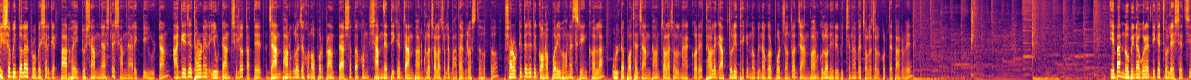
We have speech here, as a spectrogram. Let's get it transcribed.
বিশ্ববিদ্যালয়ের প্রবেশের গেট পার হয়ে একটু সামনে আসলে সামনে আরেকটি ইউটার্ন আগে যে ধরনের ইউটার্ন ছিল, তাতে যানবাহনগুলো যখন অপর প্রান্তে আসে, তখন সামনের দিকের যানবাহনগুলো চলাচলে বাধাগ্রস্ত হতো। সড়কটিতে যদি গণপরিবহনের শৃঙ্খলা উল্টো পথে যানবাহন চলাচল না করে, তাহলে গাবতলি থেকে নবীনগর পর্যন্ত যানবাহনগুলো নিরবিচ্ছিন্নভাবে চলাচল করতে পারবে। এবার নবীনগরের দিকে চলে এসেছি।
